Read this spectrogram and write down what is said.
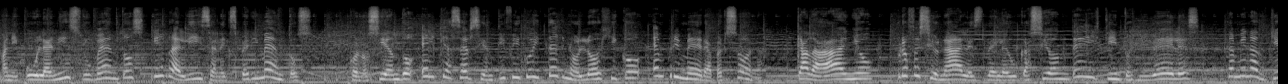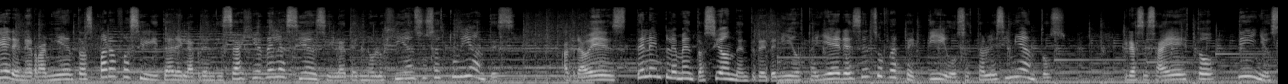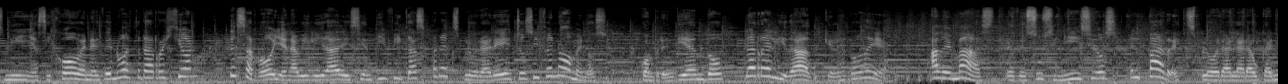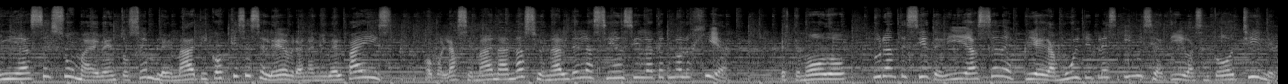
manipulan instrumentos y realizan experimentos, conociendo el quehacer científico y tecnológico en primera persona. Cada año, profesionales de la educación de distintos niveles también adquieren herramientas para facilitar el aprendizaje de la ciencia y la tecnología en sus estudiantes, a través de la implementación de entretenidos talleres en sus respectivos establecimientos. Gracias a esto, niños, niñas y jóvenes de nuestra región desarrollan habilidades científicas para explorar hechos y fenómenos, comprendiendo la realidad que les rodea. Además, desde sus inicios, el PAR Explora la Araucanía se suma a eventos emblemáticos que se celebran a nivel país, como la Semana Nacional de la Ciencia y la Tecnología. De este modo, durante siete días se despliegan múltiples iniciativas en todo Chile,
